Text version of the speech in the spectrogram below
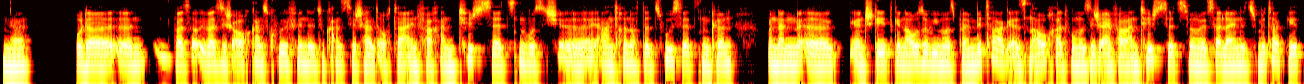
Ja. Oder äh, was, was ich auch ganz cool finde, du kannst dich halt auch da einfach an den Tisch setzen, wo sich äh, andere noch dazusetzen können. Und dann äh, entsteht genauso, wie man es beim Mittagessen auch hat, wo man sich einfach an den Tisch setzt, wenn man jetzt alleine zu Mittag geht,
